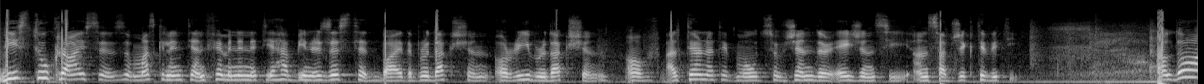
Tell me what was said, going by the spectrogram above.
These two crises of masculinity and femininity have been resisted by the production or reproduction of alternative modes of gender agency and subjectivity. Although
